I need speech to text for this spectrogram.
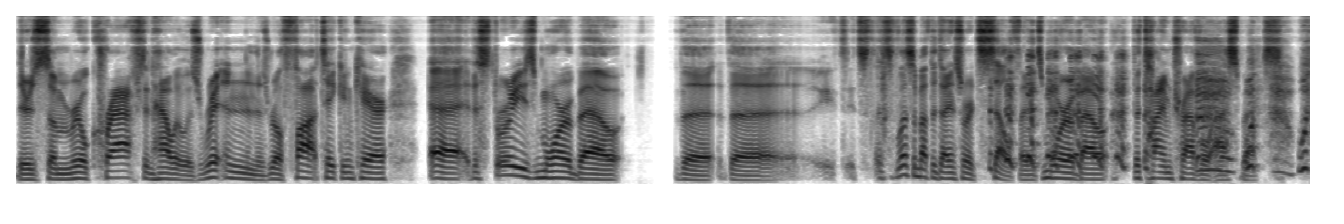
there's some real craft in how it was written and there's real thought taken care. Uh, the story is more about the the it's, it's it's less about the dinosaur itself and it's more about the time travel aspects. What,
